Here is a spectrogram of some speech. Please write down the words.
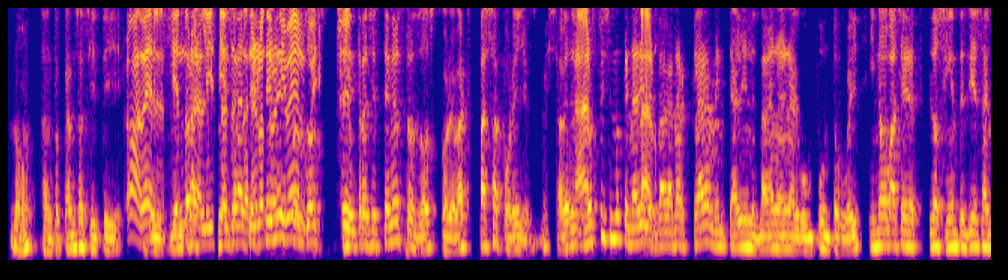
¿no? Tanto Kansas City. No, a ver, siendo realistas, mientras están en otro nivel, dos- Sí. Mientras estén estos dos corebacks, pasa por ellos, güey, ¿sabes? Claro. No estoy diciendo que nadie Claro. les va a ganar. Claramente alguien les va a ganar en algún punto, güey. Y no va a ser los siguientes 10 años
